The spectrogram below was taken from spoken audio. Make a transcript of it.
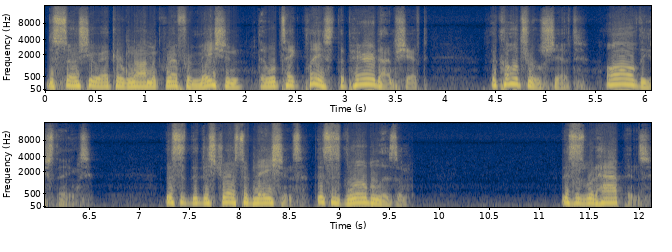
the socioeconomic reformation that will take place, the paradigm shift, the cultural shift, all of these things. This is the distress of nations. This is globalism. This is what happens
